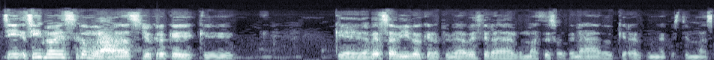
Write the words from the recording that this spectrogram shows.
Sí, sí, no es como más, yo creo que, que, que de haber sabido que la primera vez era algo más desordenado, que era alguna cuestión más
